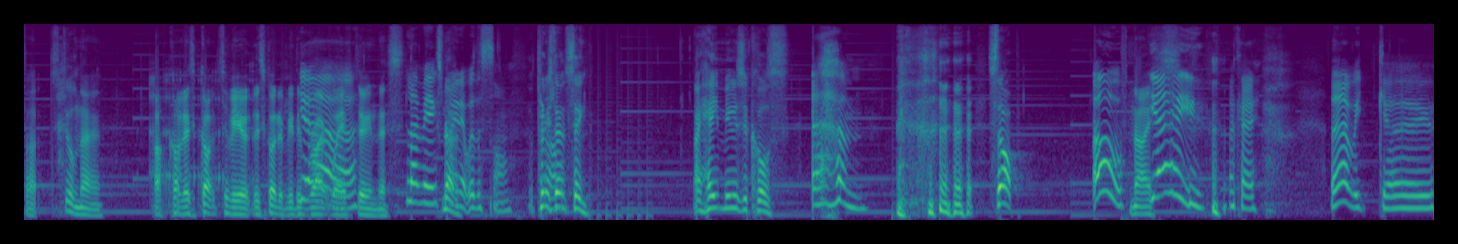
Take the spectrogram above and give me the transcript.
but still no. Oh god, there's got to be there's got to be the right way of doing this. Let me explain No. it with a song. Please don't sing. I hate musicals. Ahem. Stop. Oh, Nice. yay! okay, there we go.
